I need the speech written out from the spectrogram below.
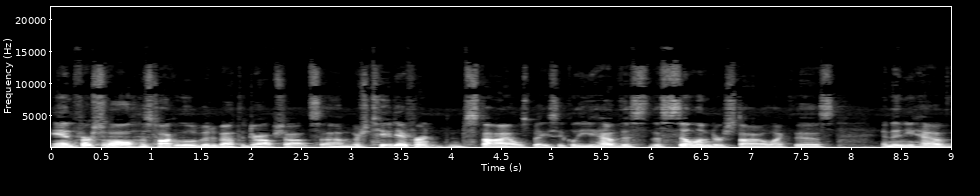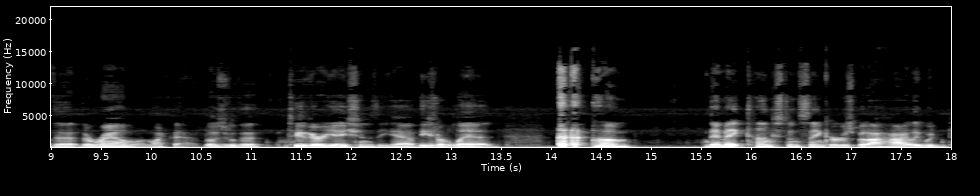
And first of all, let's talk a little bit about the drop shots. Um, there's two different styles, basically. You have this the cylinder style like this, and then you have the, the round one like that. Those are the two variations that you have. These are lead. um, they make tungsten sinkers, but I highly would,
